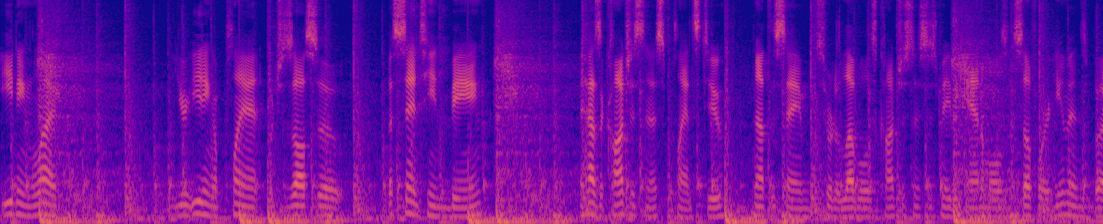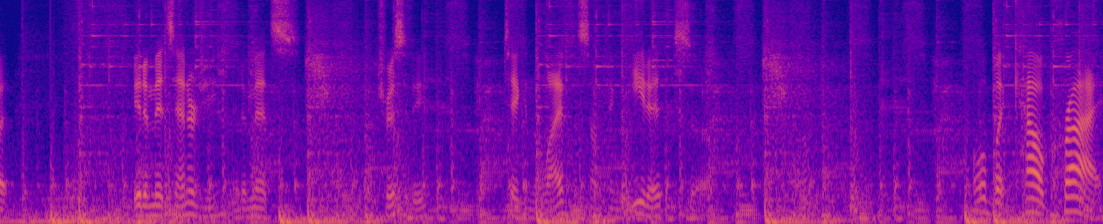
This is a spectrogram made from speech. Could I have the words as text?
eating life. You're eating a plant, which is also a sentient being. It has a consciousness, plants do. Not the same sort of level as consciousness as maybe animals and self aware humans, but it emits energy, it emits electricity. Taking the life of something to eat it, so. Oh, but cow cry.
